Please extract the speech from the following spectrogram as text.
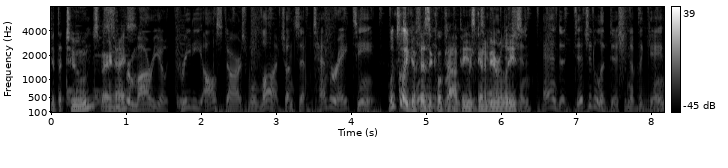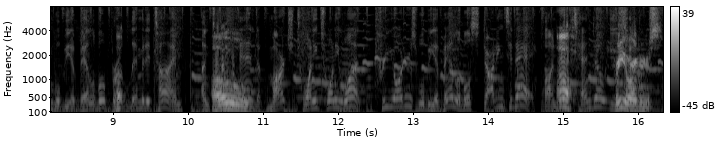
Get the tunes, very Super nice. Mario 3D All-Stars will launch on September 18th. Looks like a physical copy is gonna be released. And a digital edition of the game will be available for a Oh. limited time until Oh. the end of March 2021. Pre-orders will be available starting today on Oh, Nintendo eShop. Pre-orders.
